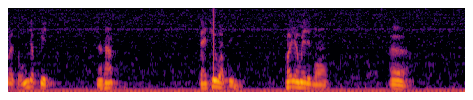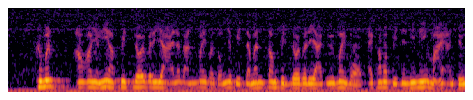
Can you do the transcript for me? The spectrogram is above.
ประสงค์จะปิด นะครับ แต่ชื่อว่าปิด เพราะยังไม่ได้บอก เออ คือมันเอาเอาอย่างนี้ยปิดโดยปริยายแล้วกัน ไม่ประสงค์จะปิด แต่มันต้องปิดโดยปริยายคือไม่บอกไอ้คำว่าปิดในที่นี้หมายถึง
